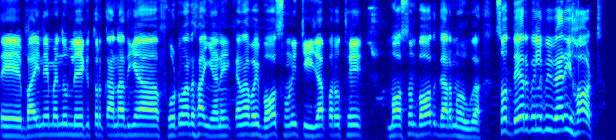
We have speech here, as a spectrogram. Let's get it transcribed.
ਤੇ ਬਾਈ ਨੇ ਮੈਨੂੰ ਲੇਕ ਤੁਰਕਾਨਾ ਦੀਆਂ ਫੋਟੋਆਂ ਦਿਖਾਈਆਂ ਨੇ ਕਹਿੰਦਾ ਬਾਈ ਬਹੁਤ ਸੋਹਣੀ ਚੀਜ਼ ਆ ਪਰ ਉੱਥੇ ਮੌਸਮ ਬਹੁਤ ਗਰਮ ਹੋਊਗਾ so there will be very hot ਆ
